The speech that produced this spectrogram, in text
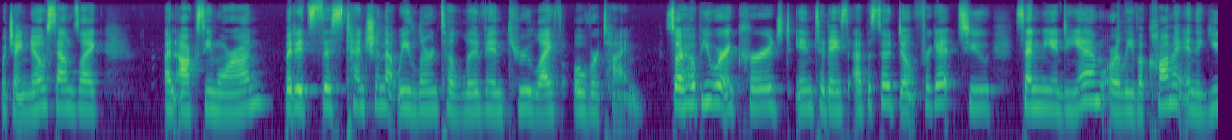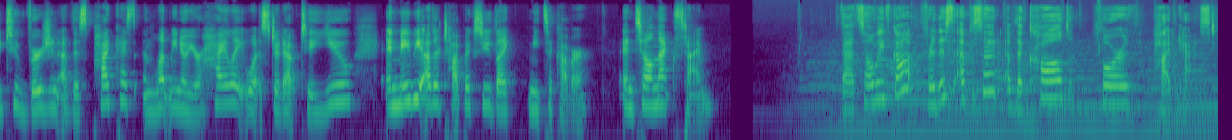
which I know sounds like an oxymoron, but it's this tension that we learn to live in through life over time. So I hope you were encouraged in today's episode. Don't forget to send me a DM or leave a comment in the YouTube version of this podcast and let me know your highlight, what stood out to you, and maybe other topics you'd like me to cover. Until next time. That's all we've got for this episode of the Called Forth podcast.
